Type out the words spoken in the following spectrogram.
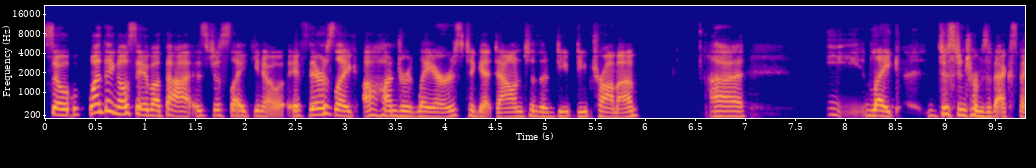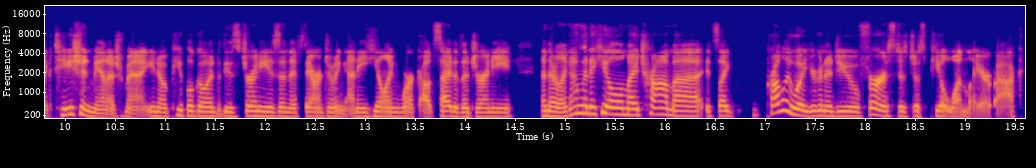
so one thing I'll say about that is just like, you know, if there's like a hundred layers to get down to the deep, deep trauma, uh, like just in terms of expectation management, you know, people go into these journeys and if they aren't doing any healing work outside of the journey and they're like, I'm going to heal my trauma, it's like probably what you're going to do first is just peel one layer back.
